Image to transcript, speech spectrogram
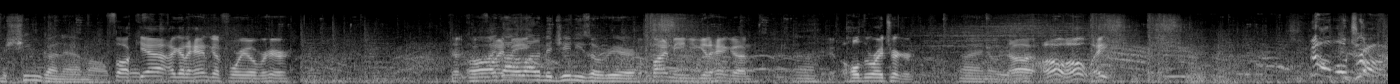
machine gun ammo. Fuck yeah, I got a handgun for you over here. Come Oh, I got me. a lot of Majinis over here. Come find me and you get a handgun. Hold the right trigger. I know. Uh, oh, oh, wait. Elbow drop!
